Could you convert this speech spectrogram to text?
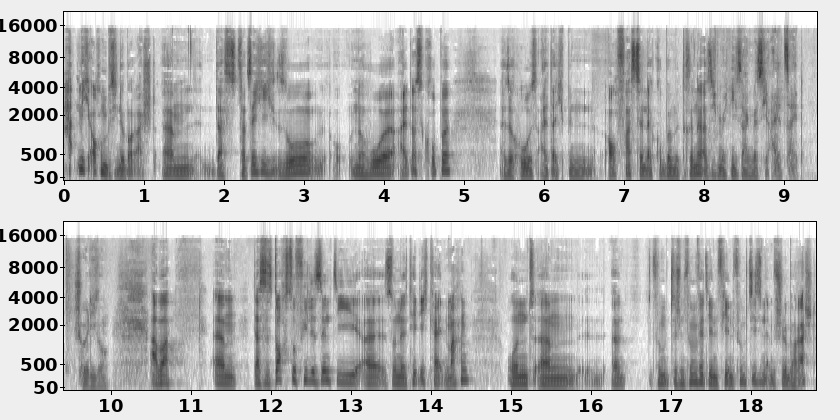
Hat mich auch ein bisschen überrascht, ähm, dass tatsächlich so eine hohe Altersgruppe, also hohes Alter, ich bin auch fast in der Gruppe mit drin, also ich möchte nicht sagen, dass ihr alt seid, Entschuldigung. Aber ähm, dass es doch so viele sind, die äh, so eine Tätigkeit machen und ähm, äh, zwischen 45 und 54 sind, mich schon überrascht.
